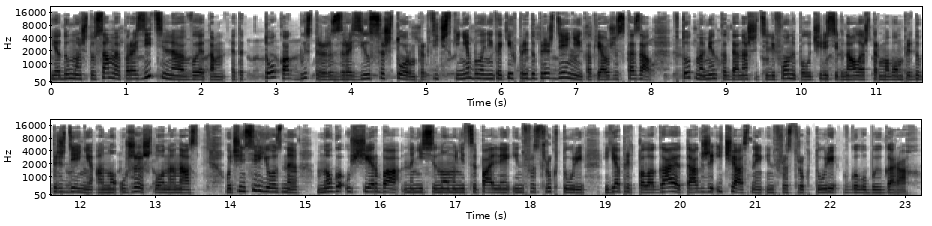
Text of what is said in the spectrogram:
Я думаю, что самое поразительное в этом – это то, как быстро разразился шторм. Практически не было никаких предупреждений, как я уже сказал. В тот момент, когда наши телефоны получили сигналы о штормовом предупреждении, оно уже шло на нас. Очень серьезное, много ущерба нанесено муниципальной инфраструктуре. Я предполагаю также и частной инфраструктуре в Голубых горах.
